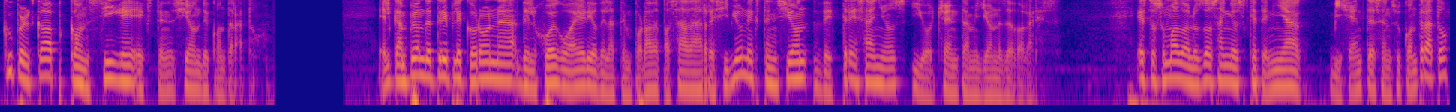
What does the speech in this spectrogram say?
Cooper Cup consigue extensión de contrato. El campeón de triple corona del juego aéreo de la temporada pasada recibió una extensión de 3 años y 80 millones de dólares. Esto sumado a los dos años que tenía vigentes en su contrato,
